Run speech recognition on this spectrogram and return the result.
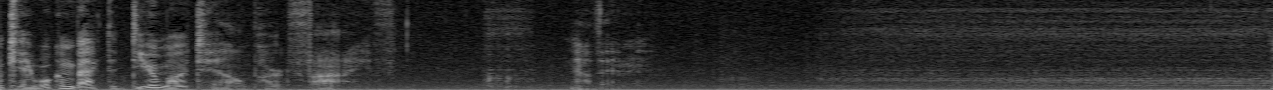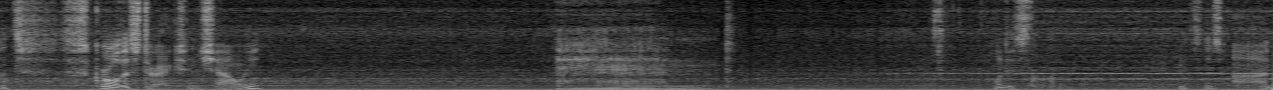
Okay, welcome back to Dear Martel, Part 5. Now then. Let's scroll this direction, shall we? And... What is... This is odd.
